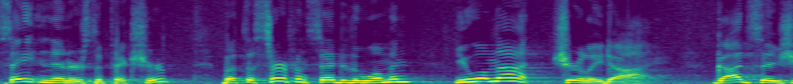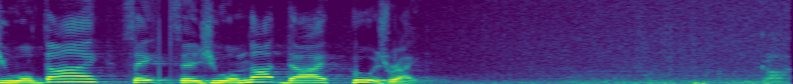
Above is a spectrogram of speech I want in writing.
Satan enters the picture. But the serpent said to the woman, You will not surely die. God says you will die. Satan says you will not die. Who is right? God.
